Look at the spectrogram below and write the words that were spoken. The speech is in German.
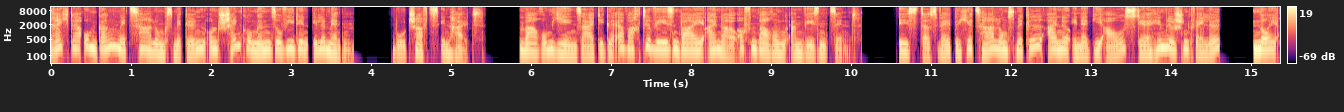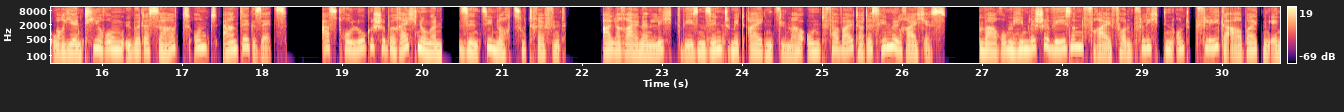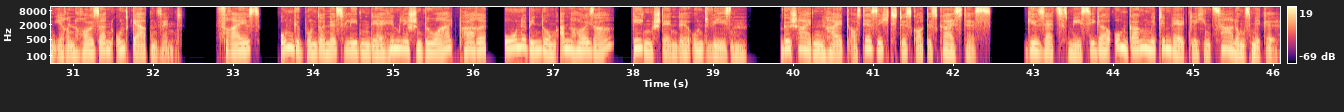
rechter Umgang mit Zahlungsmitteln und Schenkungen sowie den Elementen. Botschaftsinhalt Warum jenseitige erwachte Wesen bei einer Offenbarung anwesend sind. Ist das weltliche Zahlungsmittel eine Energie aus der himmlischen Quelle? Neuorientierung über das Saat- und Erntegesetz. Astrologische Berechnungen, sind sie noch zutreffend? Alle reinen Lichtwesen sind Miteigentümer und Verwalter des Himmelreiches warum himmlische Wesen frei von Pflichten und Pflegearbeiten in ihren Häusern und Gärten sind. Freies, ungebundenes Leben der himmlischen Dualpaare, ohne Bindung an Häuser, Gegenstände und Wesen. Bescheidenheit aus der Sicht des Gottesgeistes. Gesetzmäßiger Umgang mit dem weltlichen Zahlungsmittel.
